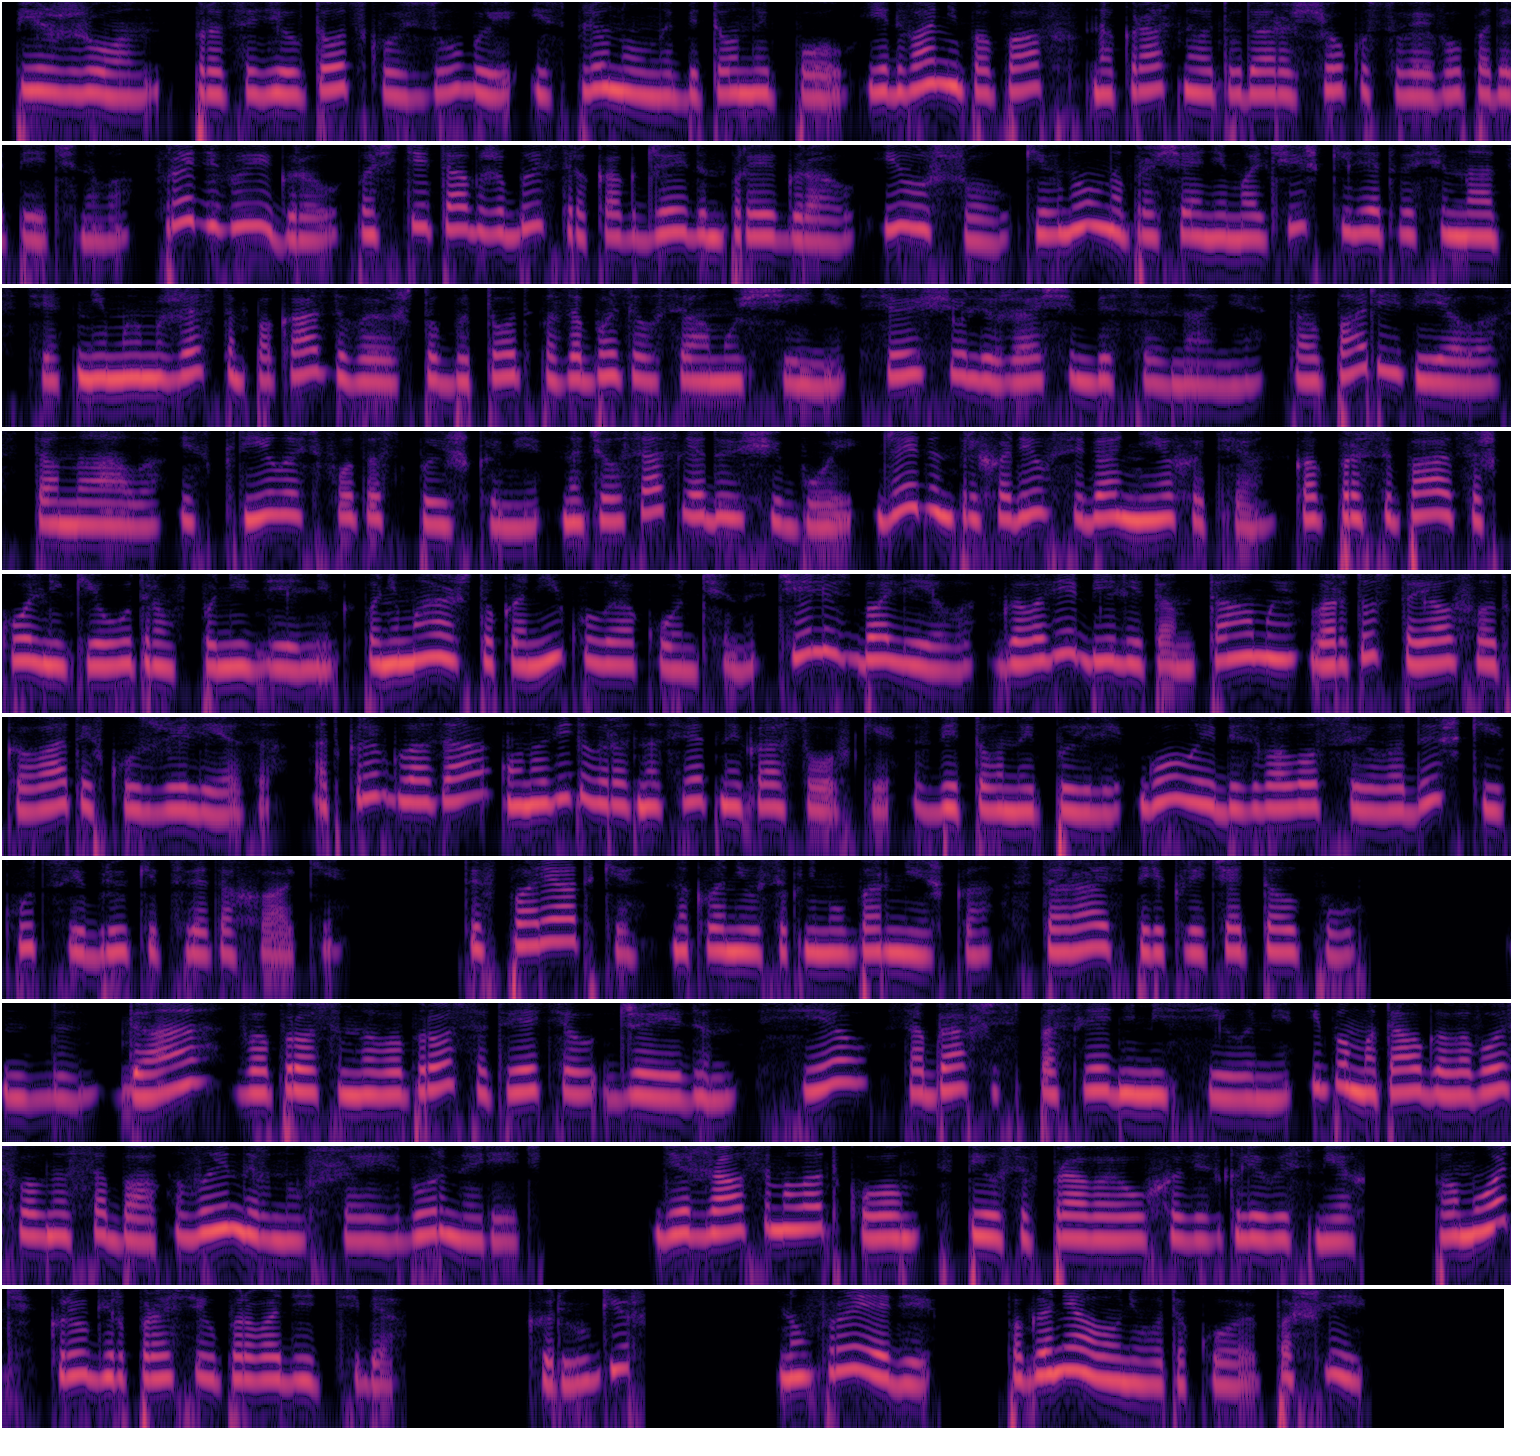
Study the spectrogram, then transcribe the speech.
«Пижон!» — процедил тот сквозь зубы и сплюнул на бетонный пол, едва не попав на красную от удара щеку своего подопечного. Фредди выиграл почти так же быстро, как Джейден проиграл, и ушел. Кивнул на прощание мальчишки лет 18, немым жестом показывая, чтобы тот позаботился о мужчине, все еще лежащем без сознания. Толпа ревела, стонала, искрилась фотоспышками. Начался следующий бой. Джейден приходил в себя нехотя, как просыпаются школьники утром в понедельник, понимая, что каникулы окончены. Челюсть болела, в голове били там-тамы, во рту стоял сладковатый вкус железа. Открыв глаза, он увидел разноцветные кроссовки в бетонной пыли, голые безволосые лодыжки и куцые брюки цвета хаки. «Ты в порядке?» — наклонился к нему парнишка, стараясь перекричать толпу. «Да?» — вопросом на вопрос ответил Джейден. Сел, собравшись последними силами, и помотал головой, словно собак, вынырнувшая из бурной речки. Держался молотком, впился в правое ухо визгливый смех. «Помочь?» — Крюгер просил проводить тебя. «Крюгер?» «Ну, Фредди. Погоняло у него такое. Пошли».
